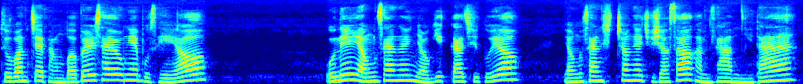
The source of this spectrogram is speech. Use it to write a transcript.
두 번째 방법을 사용해 보세요. 오늘 영상은 여기까지고요. 영상 시청해 주셔서 감사합니다.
